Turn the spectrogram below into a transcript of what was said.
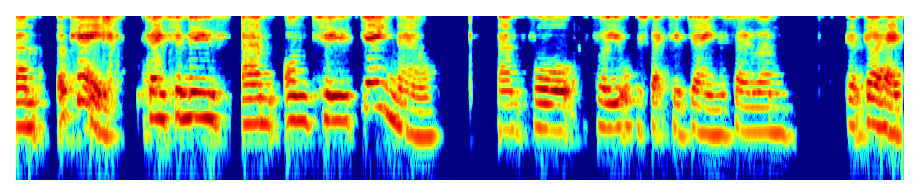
Um, okay, going to move um, on to Jane now um, for for your perspective, Jane. So um, go, go ahead.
